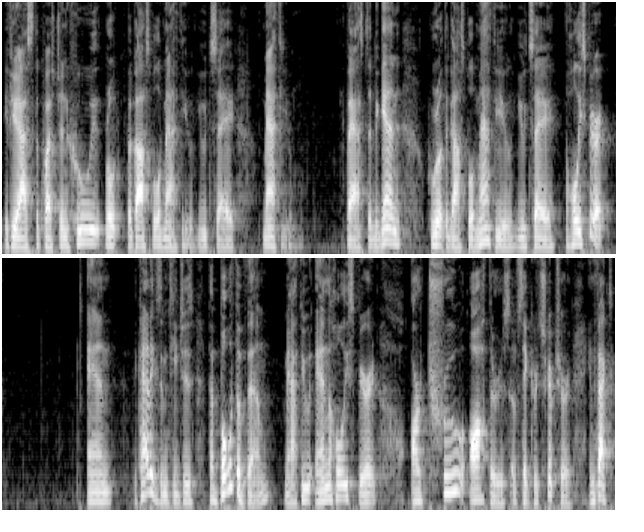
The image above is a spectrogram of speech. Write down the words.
if you ask the question, who wrote the Gospel of Matthew? You would say, Matthew. If I asked it again, who wrote the Gospel of Matthew? You would say, the Holy Spirit. And the Catechism teaches that both of them, Matthew and the Holy Spirit, are true authors of sacred scripture. In fact,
